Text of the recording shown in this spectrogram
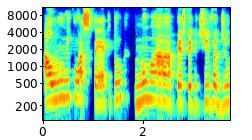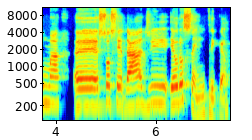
a um único aspecto numa perspectiva de uma é, sociedade eurocêntrica.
